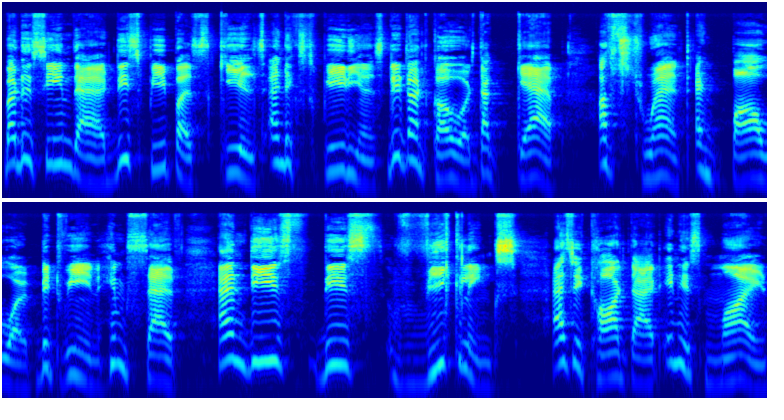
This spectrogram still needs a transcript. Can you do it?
But it seemed that these people's skills and experience did not cover the gap of strength and power between himself and these these weaklings as he thought that in his mind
